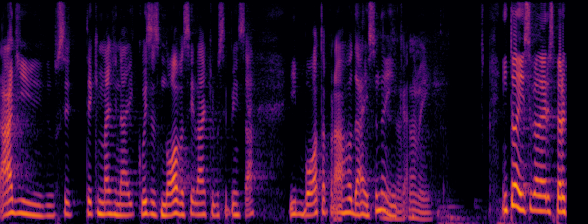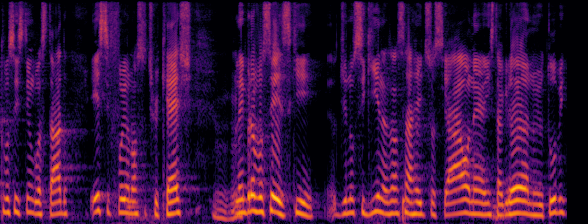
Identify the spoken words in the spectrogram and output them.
há de você ter que imaginar aí coisas novas, sei lá, que você pensar e bota pra rodar isso daí, cara. Exatamente. Então é isso, galera. Espero que vocês tenham gostado. Esse foi o nosso Treecast. Lembrando vocês que de nos seguir na nossa rede social, né, Instagram, no YouTube,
